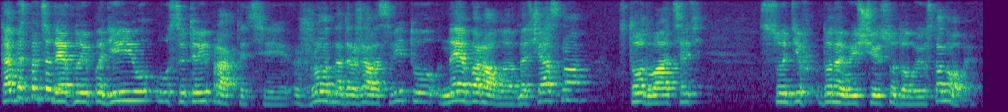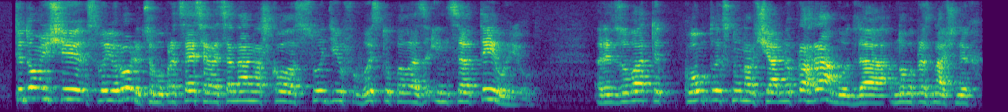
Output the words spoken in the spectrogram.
та безпрецедентною подією у світовій практиці. Жодна держава світу не обирала одночасно 120 суддів до найвищої судової установи. Усвідомлюючи свою роль у цьому процесі, Національна школа суддів виступила з ініціативою реалізувати комплексну навчальну програму для новопризначених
